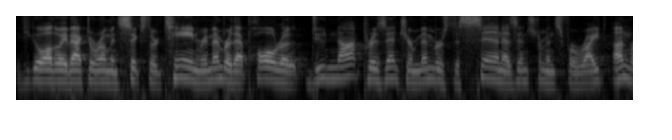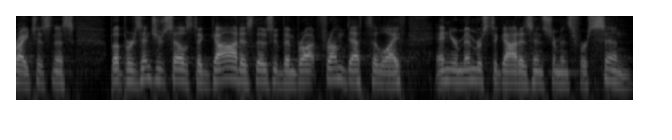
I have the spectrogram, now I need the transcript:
If you go all the way back to Romans 6:13, remember that Paul wrote, "Do not present your members to sin as instruments for right, unrighteousness, but present yourselves to God as those who've been brought from death to life, and your members to God as instruments for sin."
